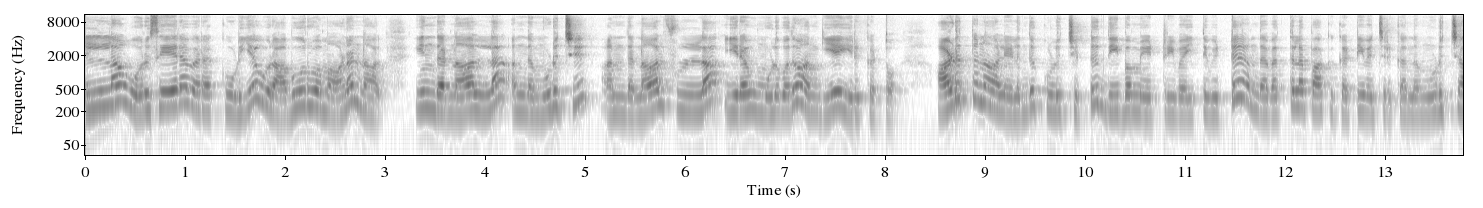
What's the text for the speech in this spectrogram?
எல்லாம் ஒரு சேர வரக்கூடிய ஒரு அபூர்வமான நாள். இந்த நாளில் அந்த முடிச்சு அந்த நாள் ஃபுல்லாக இரவு முழுவதும் அங்கேயே இருக்கட்டும். அடுத்த நாள் எழுந்து குளிச்சுட்டு தீபம் ஏற்றி வைத்துவிட்டு அந்த வெத்தலைப்பாக்கு கட்டி வச்சிருக்க அந்த முடிச்சை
